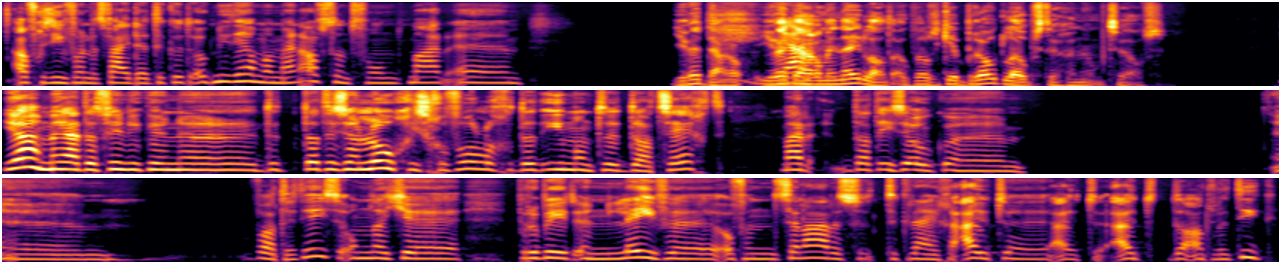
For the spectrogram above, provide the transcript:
Afgezien van het feit dat ik het ook niet helemaal mijn afstand vond. Maar, uh, je werd, daarom, je werd daarom in Nederland ook wel eens een keer broodloopster genoemd zelfs. Ja, maar ja, dat vind ik een. Dat, dat, is een logisch gevolg dat iemand dat zegt. Maar dat is ook ehm, ehm, wat het is. Omdat je probeert een leven of een salaris te krijgen uit, uh, uit, uit de atletiek.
